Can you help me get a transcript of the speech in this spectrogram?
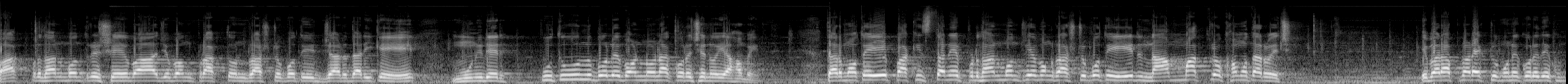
পাক প্রধানমন্ত্রী শেহবাজ এবং প্রাক্তন রাষ্ট্রপতি জারদারিকে মুনিরের পুতুল বলে বর্ণনা করেছেন ওই আহমেদ। তার মতে পাকিস্তানের প্রধানমন্ত্রী এবং রাষ্ট্রপতির নামমাত্র ক্ষমতা রয়েছে। এবার আপনারা একটু মনে করে দেখুন।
